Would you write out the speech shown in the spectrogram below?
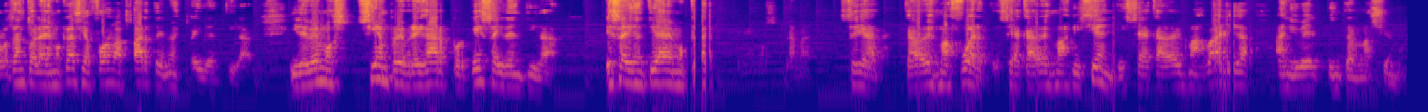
Por lo tanto, la democracia forma parte de nuestra identidad y debemos siempre bregar porque esa identidad, esa identidad democrática que tenemos, sea cada vez más fuerte, sea cada vez más vigente y sea cada vez más válida a nivel internacional.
